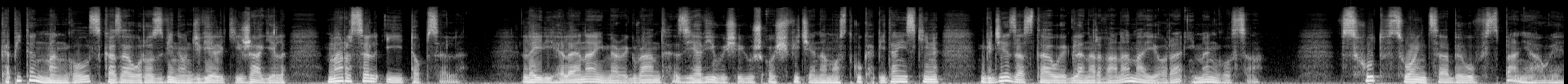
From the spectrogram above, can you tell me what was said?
Kapitan Mangles kazał rozwinąć wielki żagiel, Marcel i topsel – Lady Helena i Mary Grant zjawiły się już o świcie na mostku kapitańskim, gdzie zastały Glenarvana, Majora i Manglesa. Wschód słońca był wspaniały.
